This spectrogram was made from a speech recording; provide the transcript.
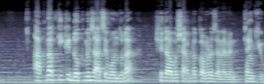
আপনার কি কি ডকুমেন্টস আছে বন্ধুরা, সেটা অবশ্যই আপনারা কমেন্টে জানাবেন। থ্যাংক ইউ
